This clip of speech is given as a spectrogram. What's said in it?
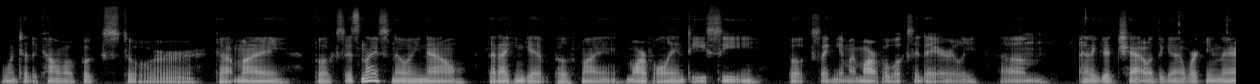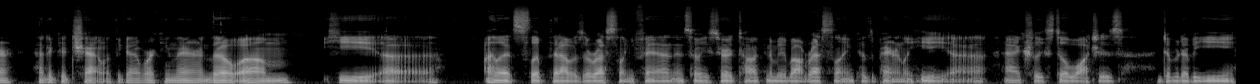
went to the comic book store, got my books. It's nice knowing now that I can get both my Marvel and DC books. I can get my Marvel books a day early. Um, I had a good chat with the guy working there. Had a good chat with the guy working there, though. Um, he, uh, I let slip that I was a wrestling fan, and so he started talking to me about wrestling because apparently he uh, actually still watches WWE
